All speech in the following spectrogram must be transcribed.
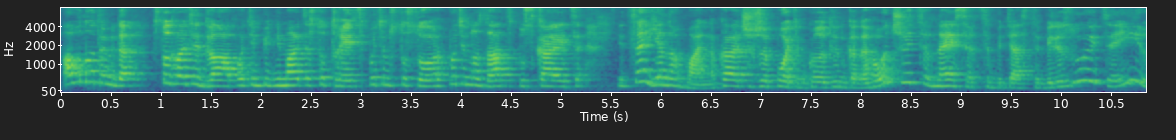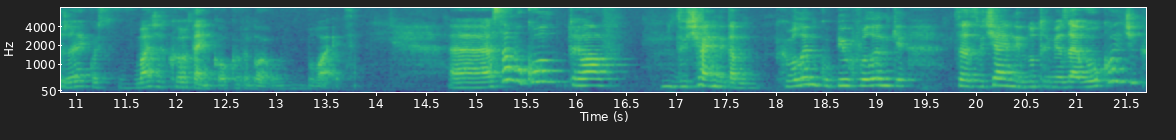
А воно там йде 122, потім піднімається 130, потім 140, потім назад спускається. І це є нормально. Кажуть, вже потім, коли дитинка народжується, в неї серцебиття стабілізується і вже якось в межах коротенького коридору відбувається. Е, Сам укол тривав звичайний там хвилинку, півхвилинки. Це звичайний внутрім'язевий укольчик.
